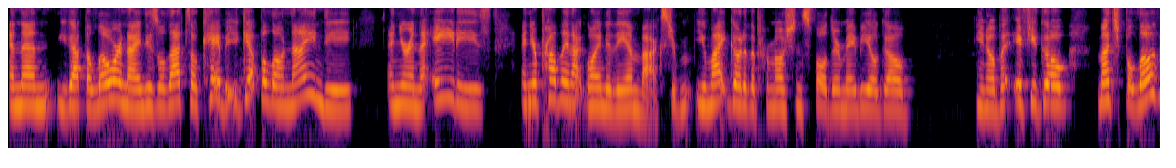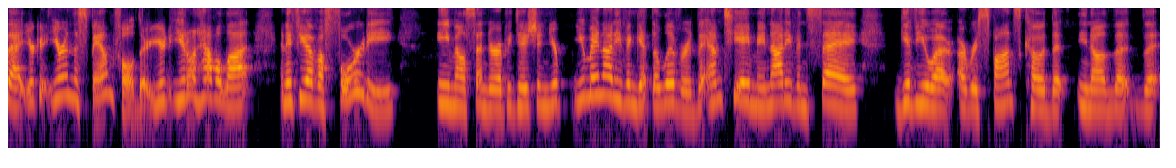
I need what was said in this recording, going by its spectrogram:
And then you got the lower 90s. Well, that's okay. But you get below 90 and you're in the 80s and you're probably not going to the inbox. you you might go to the promotions folder. Maybe you'll go you know but if you go much below that you're you're in the spam folder. You're, you don't have a lot. And if you have a 40 email sender reputation you're you may not even get delivered. The mta may not even say give you a, a response code that you know the the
